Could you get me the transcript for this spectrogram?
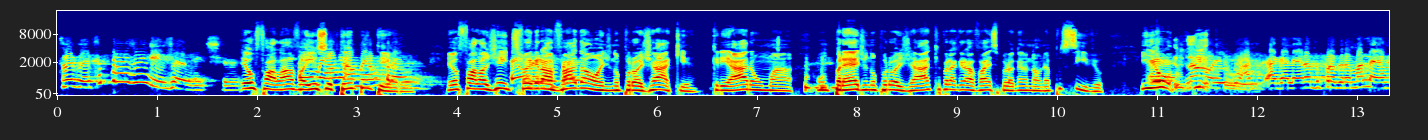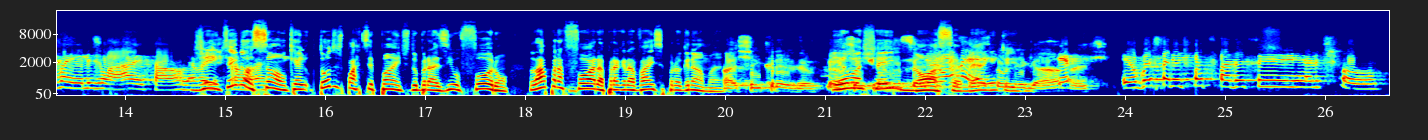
Você vai ver esse prédio aí, gente. Eu falava É o isso o mesmo- tempo é o inteiro. prédio. Eu falava, gente, É foi o gravado prédio. aonde? No Projac? Criaram uma, um prédio no Projac pra gravar esse programa? Não, não é possível. E eu. É, não, eu- a, a galera do programa leva eles lá e tal. Gente, tem lá. noção que todos os participantes do Brasil foram lá pra fora pra gravar esse programa? Acho incrível. Eu acho achei, incrível. nossa, Eu mega Estão incrível. Eu, eu gostaria de participar desse reality show.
